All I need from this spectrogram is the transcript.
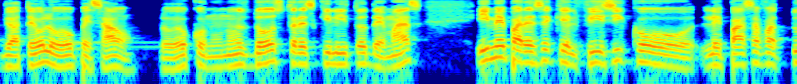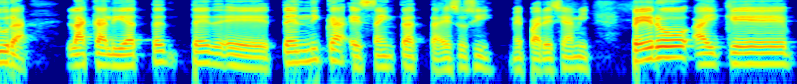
yo a Teo lo veo pesado, lo veo con unos dos, tres kilitos de más y me parece que el físico le pasa factura la calidad eh, técnica está intacta, eso sí, me parece a mí. Pero hay que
